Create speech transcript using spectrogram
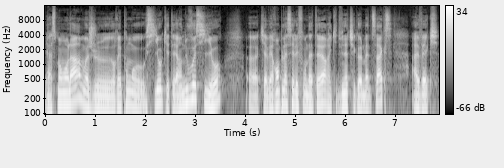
Et à ce moment-là, moi, je réponds au CEO qui était un nouveau CEO, euh, qui avait remplacé les fondateurs et qui venait de chez Goldman Sachs avec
